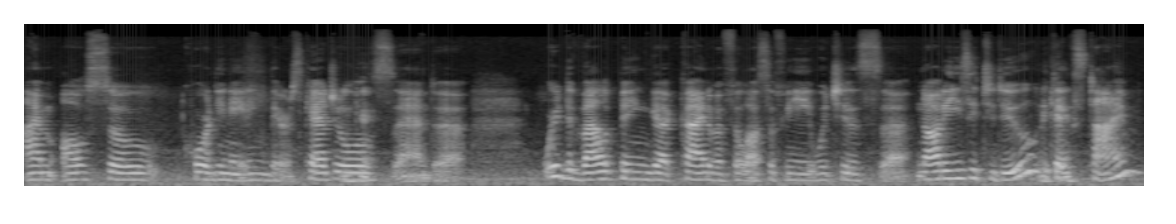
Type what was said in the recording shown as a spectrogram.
I'm also coordinating their schedules and uh, we're developing a kind of a philosophy which is uh, not easy to do. It takes time,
